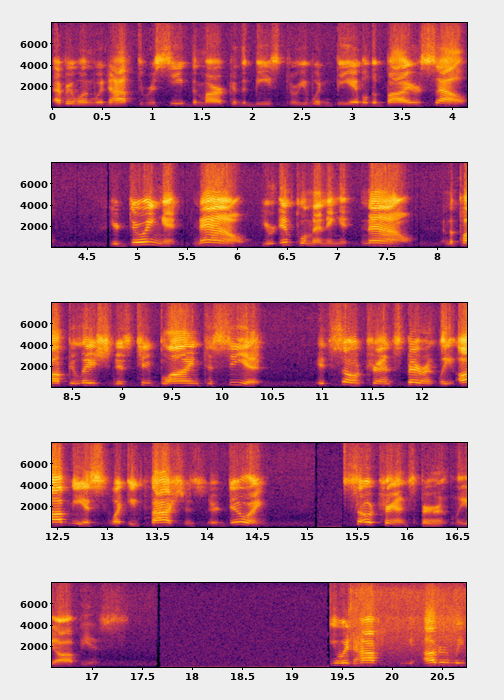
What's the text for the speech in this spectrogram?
everyone would have to receive the mark of the beast or you wouldn't be able to buy or sell? You're doing it now. You're implementing it now the population is too blind to see it. It's so transparently obvious what you fascists are doing. So transparently obvious. You would have to be utterly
